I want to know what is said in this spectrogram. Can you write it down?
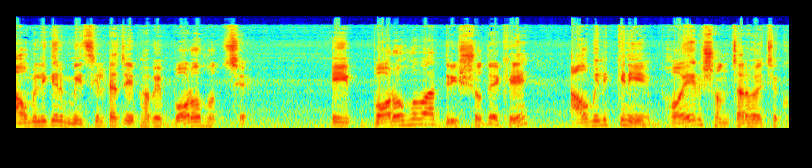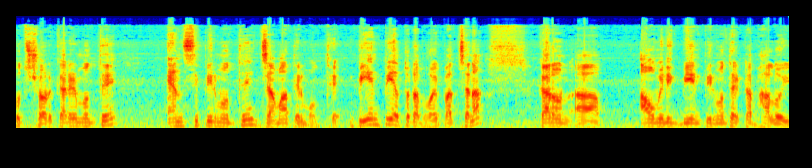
আওয়ামী লীগের মিছিলটা যেভাবে বড় হচ্ছে এই বড় হওয়া দৃশ্য দেখে আওয়ামী লীগকে নিয়ে ভয়ের সঞ্চার হয়েছে খোদ সরকারের মধ্যে, এনসিপির মধ্যে, জামাতের মধ্যে। বিএনপি এতটা ভয় পাচ্ছে না, কারণ আওয়ামী লীগ বিএনপির মধ্যে একটা ভালোই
